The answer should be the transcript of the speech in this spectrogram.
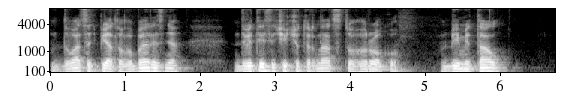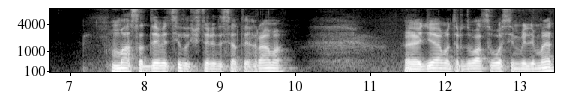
25 березня 2014 року. Біметал, маса 9,4 грама. Е, Діаметр 28 мм,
